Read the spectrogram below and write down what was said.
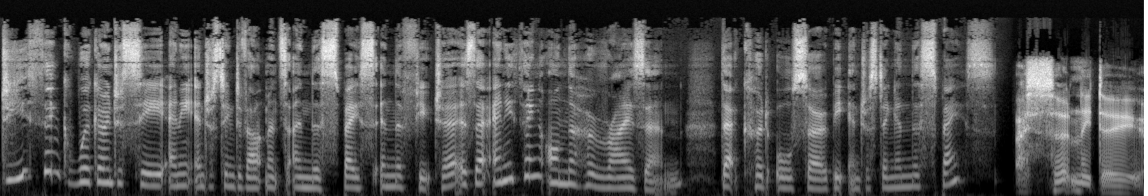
Do you think we're going to see any interesting developments in this space in the future? Is there anything on the horizon that could also be interesting in this space? I certainly do.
